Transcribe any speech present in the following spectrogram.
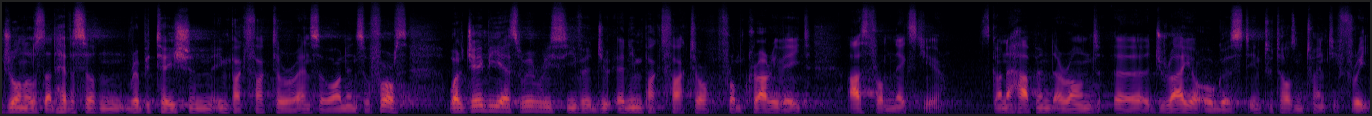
journals that have a certain reputation, impact factor, and so on and so forth, well, JBS will receive a, an impact factor from Clarivate as from next year. It's going to happen around uh, July or August in 2023.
